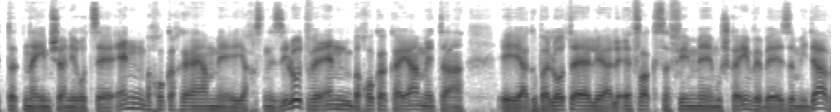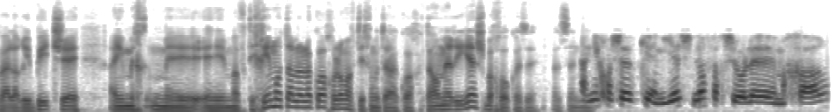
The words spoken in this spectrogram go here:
את התנאים שאני רוצה, אין בחוק הקיים יחס נזילות ואין בחוק הקיים את ההגבלות האלה על איפה הכספים מושקעים ובאיזה מידה ועל הריבית שהאם מבטיחים אותה ללקוח או לא מבטיחים אותה ללקוח. אתה אומר יש בחוק הזה. אז אני... אני חושב כן, יש נוסח שעולה מחר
